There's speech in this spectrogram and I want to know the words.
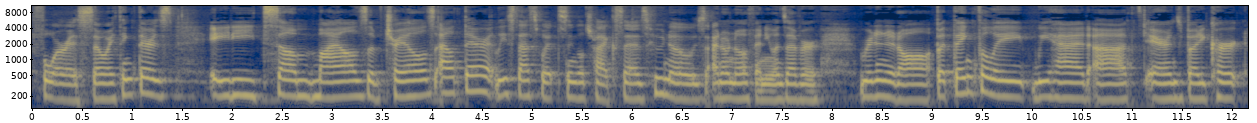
forest. So, I think there's 80 some miles of trails out there. At least that's what Single Track says. Who knows? I don't know if anyone's ever ridden it all. But thankfully, we had uh, Aaron's buddy Kurt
